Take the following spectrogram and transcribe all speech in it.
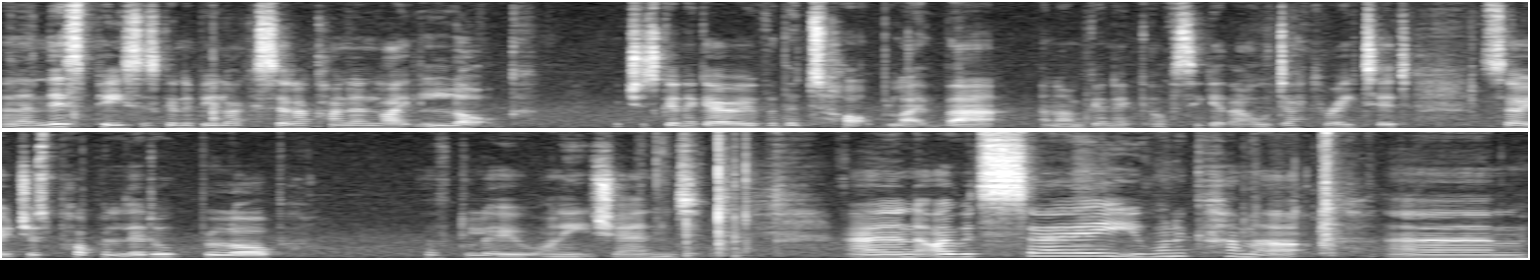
And then this piece is going to be like I said I kind of like lock which is going to go over the top like that and I'm going to obviously get that all decorated. So just pop a little blob of glue on each end. And I would say you want to come up um,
